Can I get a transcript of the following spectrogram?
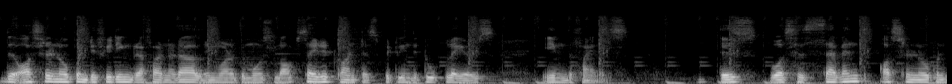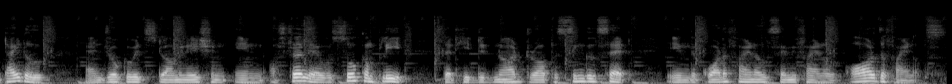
the Australian Open defeating Rafa Nadal in one of the most lopsided contests between the two players in the finals. This was his seventh Australian Open title, and Djokovic's domination in Australia was so complete that he did not drop a single set in the quarterfinal, semifinal, or the finals.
